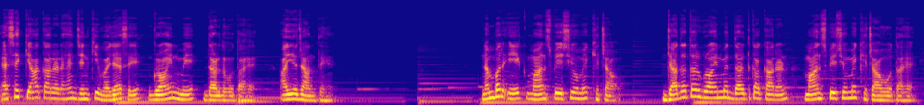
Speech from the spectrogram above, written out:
ऐसे क्या कारण हैं जिनकी वजह से ग्रोइन में दर्द होता है? आइए जानते हैं। नंबर एक, मांसपेशियों में खिंचाव। ज़्यादातर ग्रॉइन में दर्द का कारण मांसपेशियों में खिंचाव होता है।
